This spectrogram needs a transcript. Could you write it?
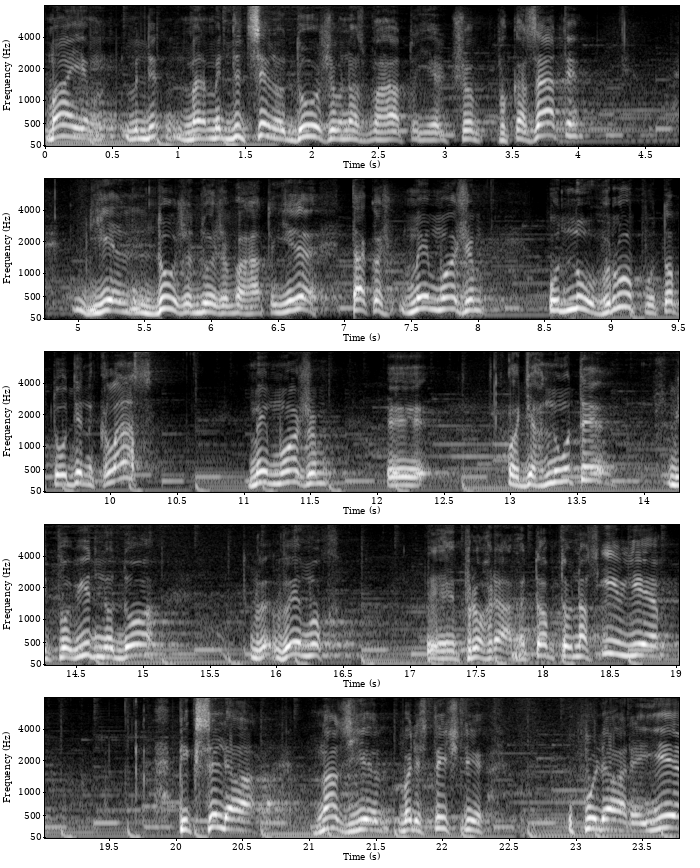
маємо медицину, дуже у нас багато є, щоб показати. Є дуже-дуже багато. Є також ми можемо одну групу, тобто один клас, ми можемо е, одягнути відповідно до вимог е, програми. Тобто, у нас і є пікселя, у нас є балістичні окуляри, є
